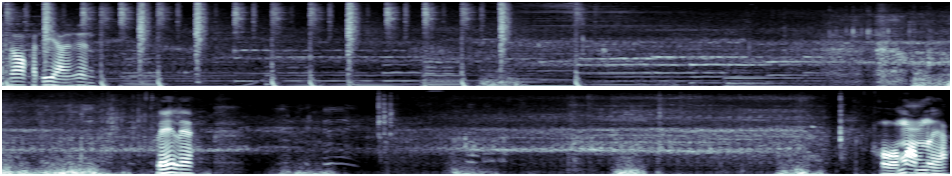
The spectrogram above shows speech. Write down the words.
ระดอกกระเดียเหลือเกินเละเลยโหมอมเลยอะ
